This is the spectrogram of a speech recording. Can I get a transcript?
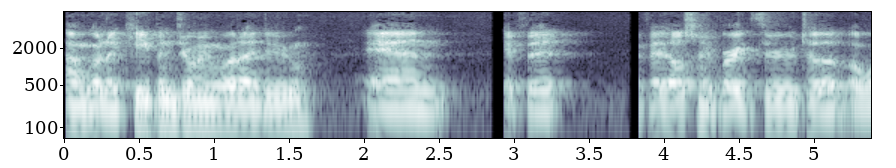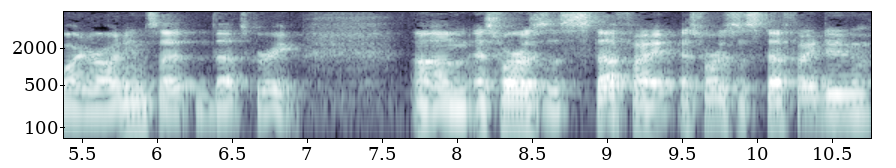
I'm gonna keep enjoying what I do, and if it if it helps me break through to a, wider audience, that that's great. Um, as far as the stuff I as far as the stuff I do,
